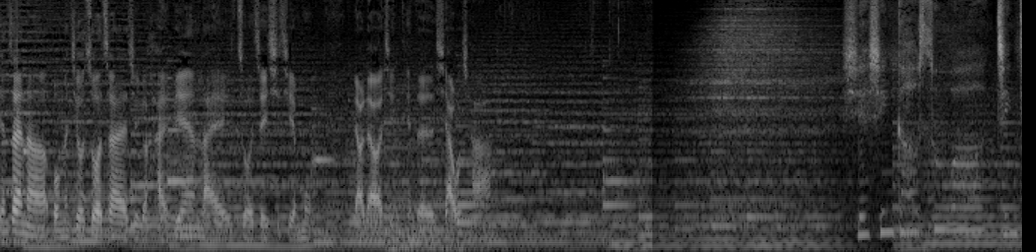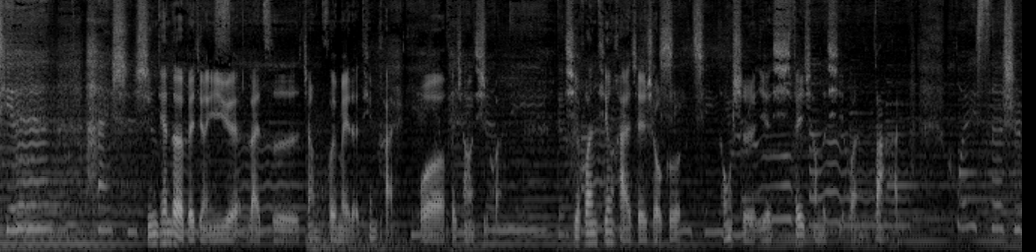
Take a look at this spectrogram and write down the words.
现在呢，我们就坐在这个海边来做这期节目，聊聊今天的下午茶。写信告诉我，今天还是今天的背景音乐来自张惠妹的《听海》，我非常喜欢，喜欢《听海》这首歌，同时也非常的喜欢大海。灰色是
